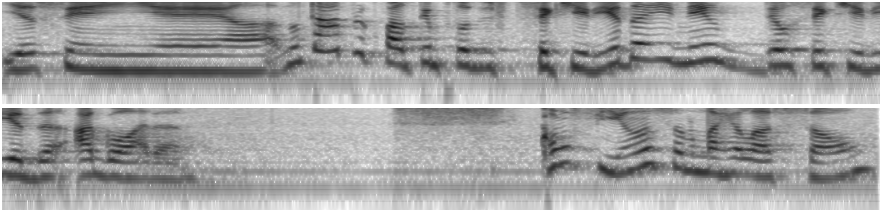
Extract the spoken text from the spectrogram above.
E assim, é, não estava preocupada o tempo todo de ser querida e nem de eu ser querida agora. Confiança numa relação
